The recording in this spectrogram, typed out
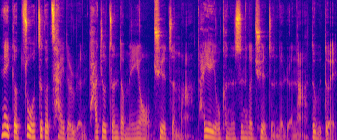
那个做这个菜的人，他就真的没有确诊吗？他也有可能是那个确诊的人啊，对不对？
